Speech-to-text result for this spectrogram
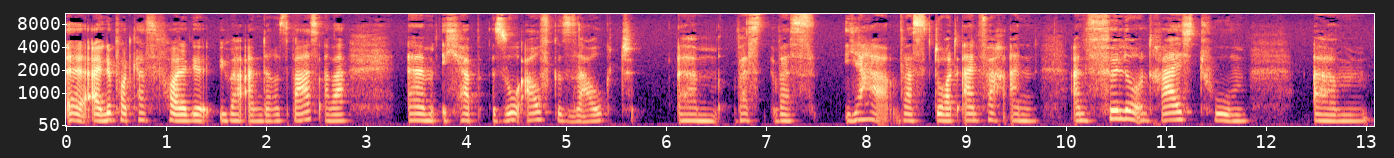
äh, eine Podcast-Folge über andere Spas. Aber ähm, ich habe so aufgesaugt, ähm, was, was, ja, was dort einfach an, an Fülle und Reichtum ähm,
